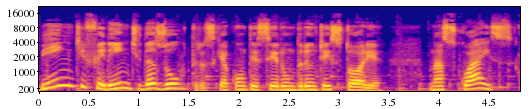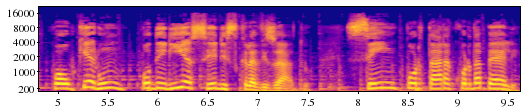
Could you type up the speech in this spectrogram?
bem diferente das outras que aconteceram durante a história, nas quais qualquer um poderia ser escravizado, sem importar a cor da pele.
